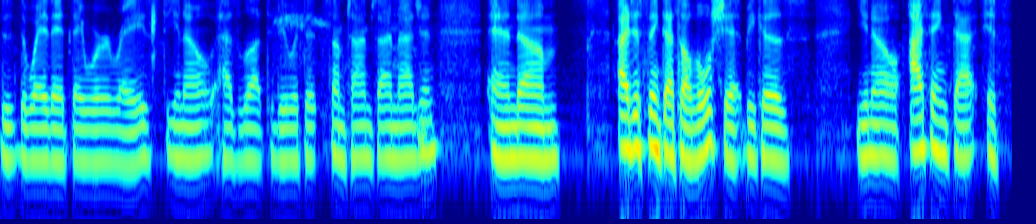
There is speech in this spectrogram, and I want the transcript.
the, the, way that they were raised, you know, has a lot to do with it. Sometimes I imagine, and um, I just think that's all bullshit because, you know, I think that if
